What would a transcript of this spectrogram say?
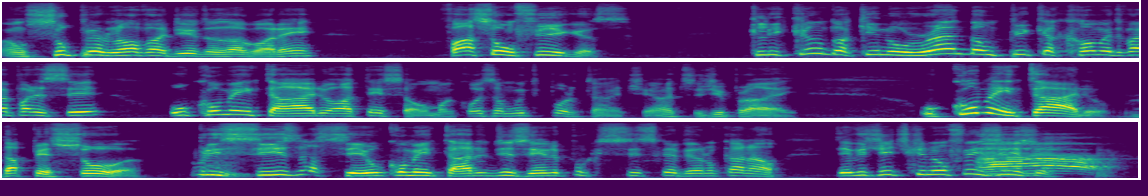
É um Supernova Adidas agora, hein? Façam figas. Clicando aqui no Random Pick a Comment vai aparecer o comentário. Atenção, uma coisa muito importante antes de ir para aí. O comentário da pessoa precisa ser o comentário dizendo porque se inscreveu no canal. Teve gente que não fez ah. isso.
